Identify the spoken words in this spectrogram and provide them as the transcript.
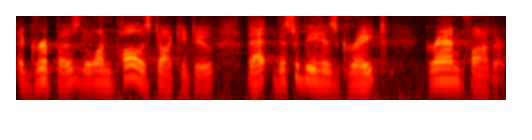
Agrippa's, the one Paul is talking to. That this would be his great grandfather.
